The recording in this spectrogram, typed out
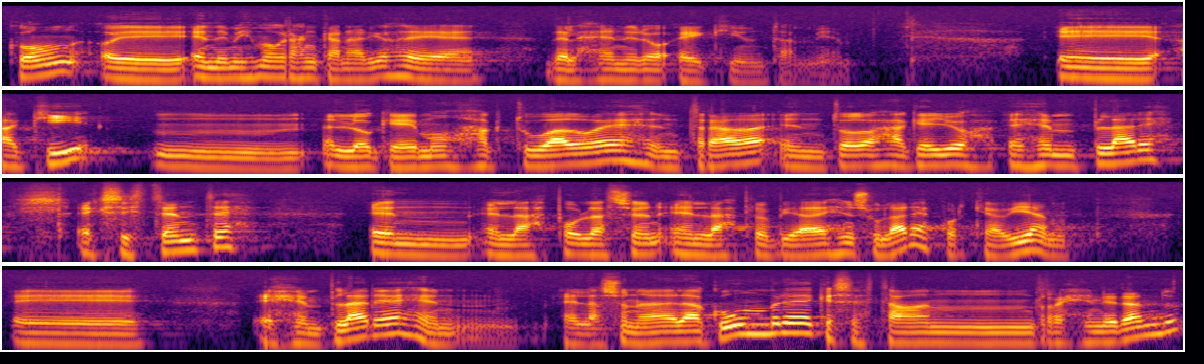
con eh, endemismos gran canarios del género Equium también. Eh, aquí mm, lo que hemos actuado es entrada en todos aquellos ejemplares existentes en, las poblaciones, en las propiedades insulares, porque habían eh, ejemplares en, la zona de la cumbre que se estaban regenerando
